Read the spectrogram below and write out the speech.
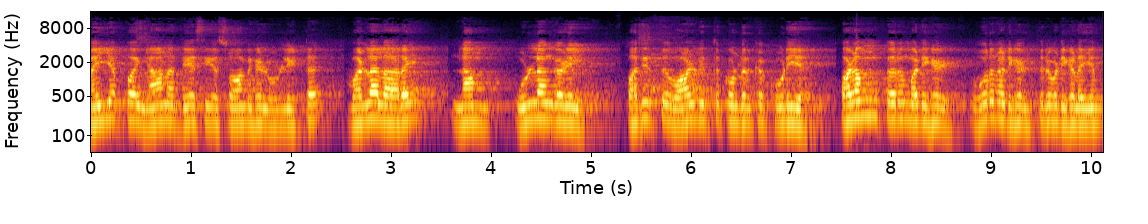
மெய்யப்ப ஞான தேசிய சுவாமிகள் உள்ளிட்ட வள்ளலாரை நம் உள்ளங்களில் பதித்து வாழ்வித்துக் கொண்டிருக்கக்கூடிய பழம் பெருமடிகள் ஊரநடிகள் திருவடிகளையும்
